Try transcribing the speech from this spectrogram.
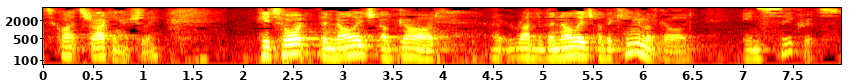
It's quite striking, actually. He taught the knowledge of God, uh, rather, the knowledge of the kingdom of God in secrets.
